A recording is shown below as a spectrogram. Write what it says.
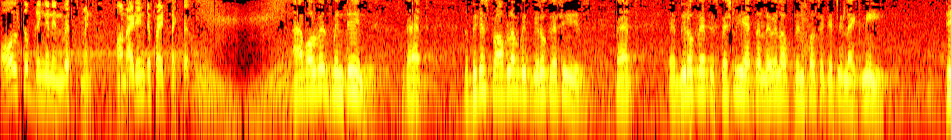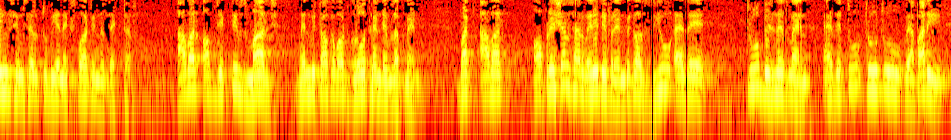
Also bring in investments on identified sectors. I have always maintained that the biggest problem with bureaucracy is that a bureaucrat, especially at the level of principal secretary like me, thinks himself to be an expert in the sector. Our objectives merge when we talk about growth and development, but our operations are very different because you as a true businessman, as a true, true, true Vyapari,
